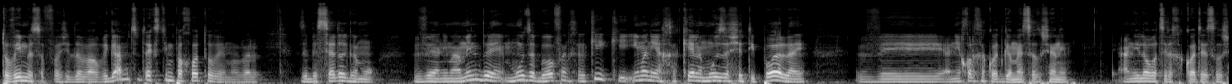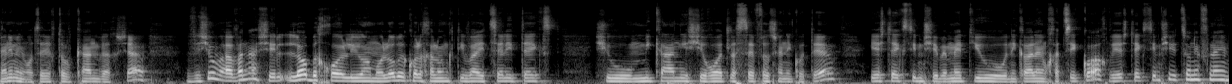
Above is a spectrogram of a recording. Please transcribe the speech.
טובים בסופו של דבר, וגם יצאו טקסטים פחות טובים, אבל זה בסדר גמור. ואני מאמין במוזה באופן חלקי, כי אם אני אחכה למוזה שתיפול עליי, ואני יכול לחכות גם עשר שנים. אני לא רוצה לחכות עשר שנים, אני רוצה לכתוב כאן ועכשיו. ושוב, ההבנה שלא בכל יום או לא בכל חלון כתיבה יצא לי טקסט שהוא מכאן ישירות לספר שאני כותב. יש טקסטים שבאמת יהיו, נקרא להם חצי כוח, ויש טקסטים שיצאו נפלאים.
